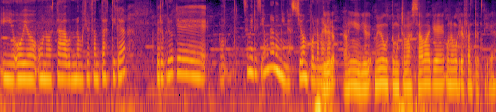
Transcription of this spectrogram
y obvio uno está por una mujer fantástica, pero creo que mm, se merecía una nominación por lo Yo menos. creo, a, mí, yo- a mí me gustó mucho más Sama que Una Mujer Fantástica.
